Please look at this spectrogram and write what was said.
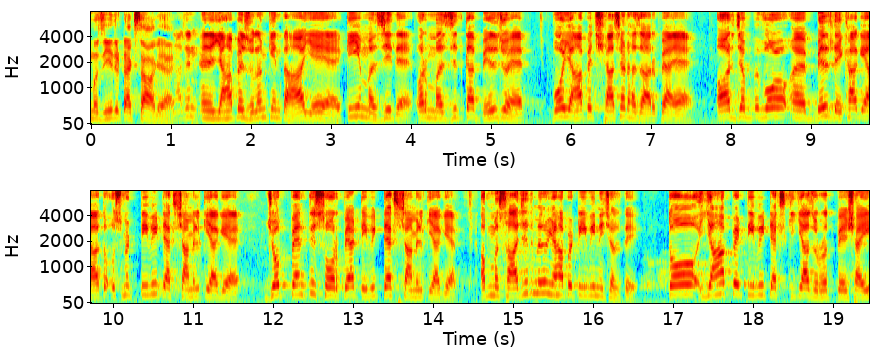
मज़ीद टैक्स आ गया है नाज़िन अ, यहाँ पे जुल्म की इंतहा ये है कि ये मस्जिद है और मस्जिद का बिल जो है वो यहाँ पे छियासठ हज़ार रुपये आया है और जब वो अ, बिल देखा गया तो उसमें टीवी टैक्स शामिल किया गया है जो पैंतीस सौ रुपया टीवी टैक्स शामिल किया गया है अब मसाजिद में तो यहाँ पे टीवी नहीं चलते तो यहाँ पे टीवी टैक्स की क्या ज़रूरत पेश आई?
